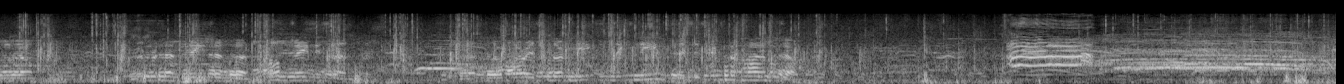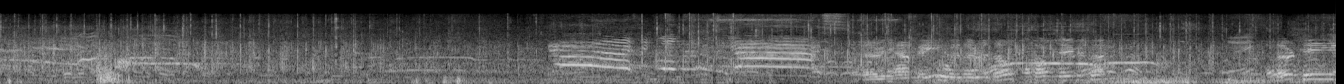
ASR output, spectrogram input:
Representing Shetland, Tom Jamieson. The bar is 13, 16, this is jump. Very happy with the result, Tom Jamieson. 13,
